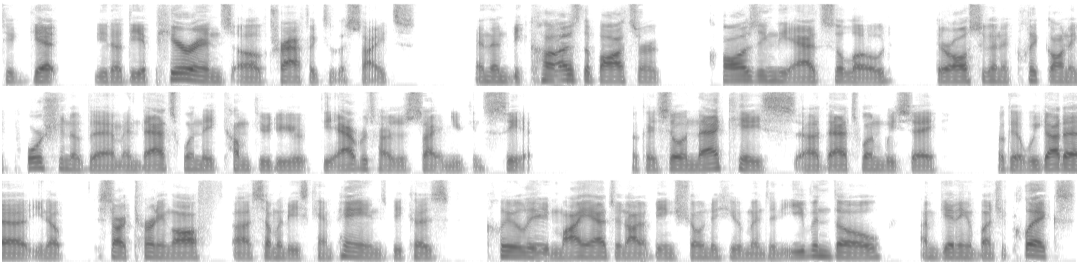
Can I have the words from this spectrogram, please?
to get you know the appearance of traffic to the sites. And then because the bots are causing the ads to load. They're also going to click on a portion of them, and that's when they come through to your, the advertiser site and you can see it. Okay, so in that case, uh, that's when we say, okay, we got to, you know, start turning off uh, some of these campaigns because clearly my ads are not being shown to humans. And even though I'm getting a bunch of clicks,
